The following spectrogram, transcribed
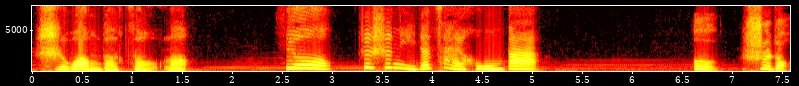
失望地走了。哟，这是你的彩虹吧？嗯，是的。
